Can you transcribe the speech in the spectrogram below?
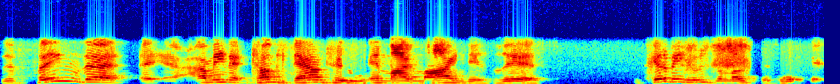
the thing that eh, eh, I mean it comes down to in my mind is this: it's gonna be who's the most sadistic.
